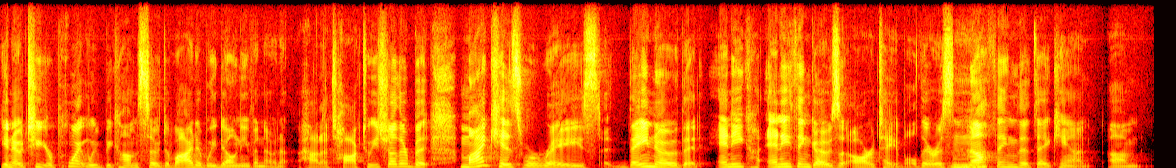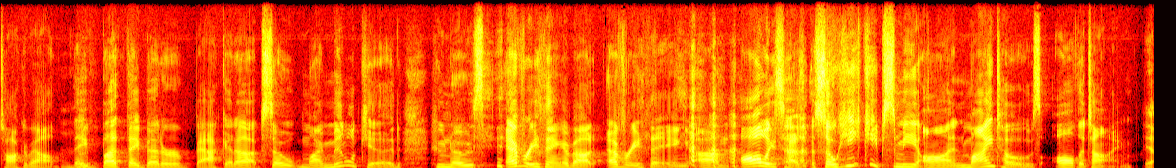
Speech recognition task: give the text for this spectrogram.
you know to your point we've become so divided we don't even know how to talk to each other. But my kids were raised they know that any anything goes at our table. There is mm-hmm. nothing that they can't um, talk about. Mm-hmm. They but they better back it up. So my middle kid, who knows everything about everything, um, always has. So he keeps me on my toes all the time. Yeah.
